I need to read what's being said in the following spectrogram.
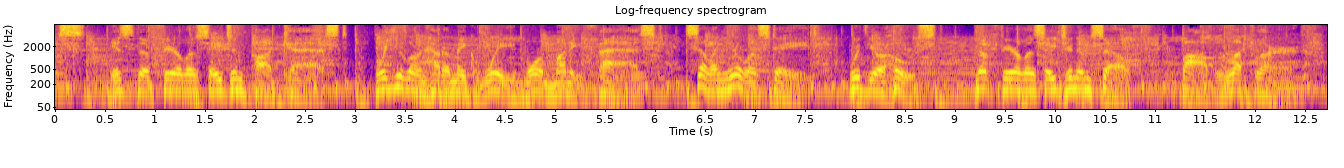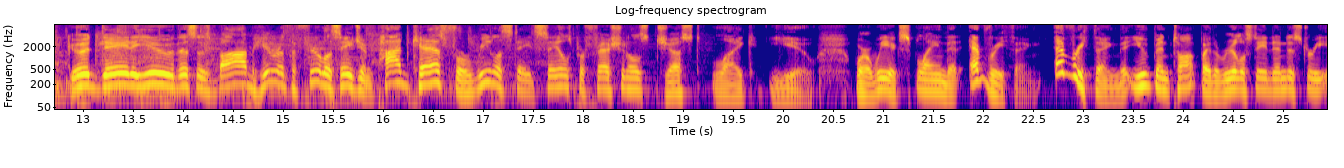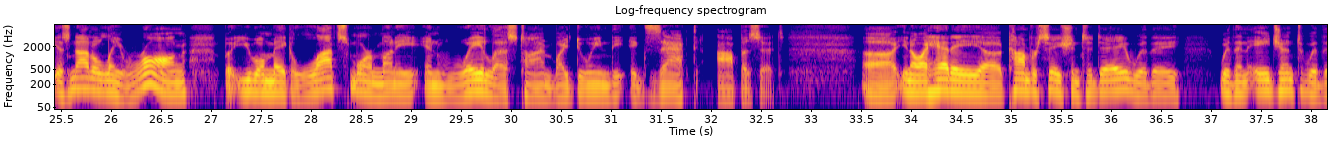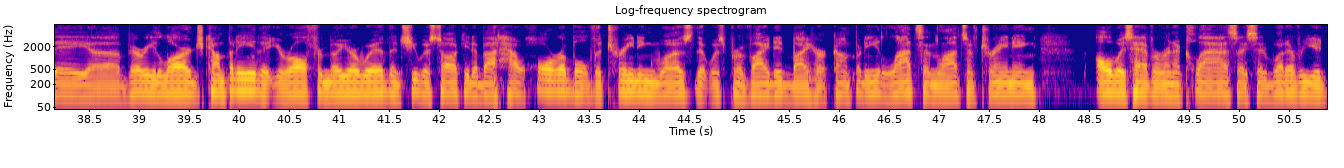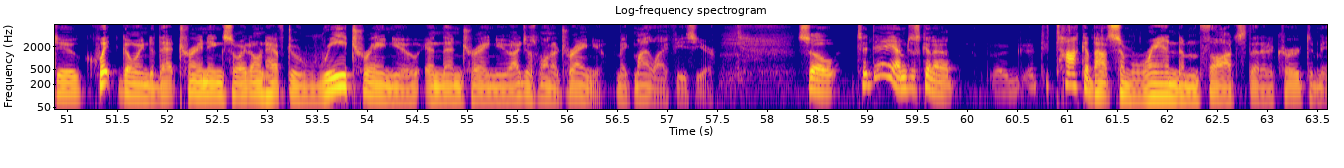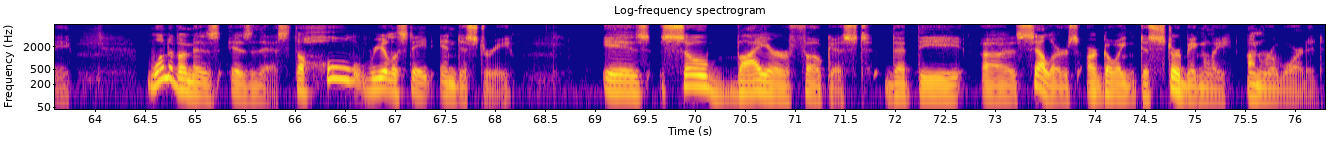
This is the Fearless Agent Podcast, where you learn how to make way more money fast selling real estate with your host, the fearless agent himself, Bob Leffler. Good day to you. This is Bob here at the Fearless Agent Podcast for real estate sales professionals just like you, where we explain that everything, everything that you've been taught by the real estate industry is not only wrong, but you will make lots more money in way less time by doing the exact opposite. Uh, you know, I had a uh, conversation today with a with an agent with a uh, very large company that you're all familiar with, and she was talking about how horrible the training was that was provided by her company. Lots and lots of training. Always have her in a class. I said, whatever you do, quit going to that training so I don't have to retrain you and then train you. I just want to train you, make my life easier. So today I'm just going to uh, talk about some random thoughts that had occurred to me. One of them is is this: the whole real estate industry is so buyer focused that the uh, sellers are going disturbingly unrewarded.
